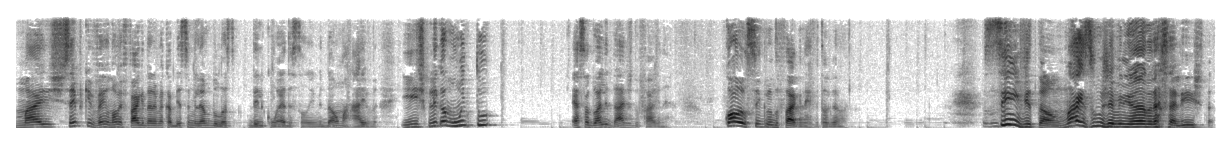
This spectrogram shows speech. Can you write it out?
Mas sempre que vem o nome Fagner na minha cabeça, me lembro do lance dele com o Ederson e me dá uma raiva. E explica muito essa dualidade do Fagner. Qual é o signo do Fagner, Vitor Gama? Sim, Vitão, mais um geminiano nessa lista.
